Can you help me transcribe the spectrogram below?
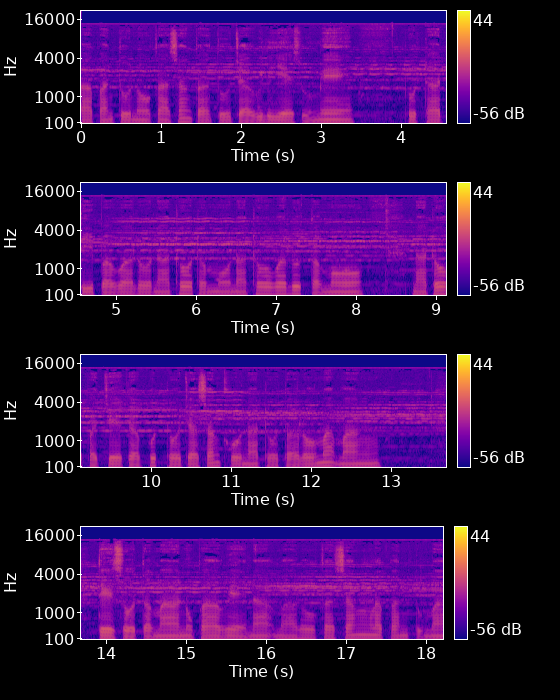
ละภันตุโนกาสัง กาตุญจะ วิริเยสุเม พุทธาทิปะวะโร นาโถ ธัมโมนาโถ วะรุตตะโม นาโถ ปัจเจกะพุทโธจะสังโฆนาโถตตะโร มะมัง เตโสตตะมานุภาเวนะมาโลกาสังละพันตุมา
